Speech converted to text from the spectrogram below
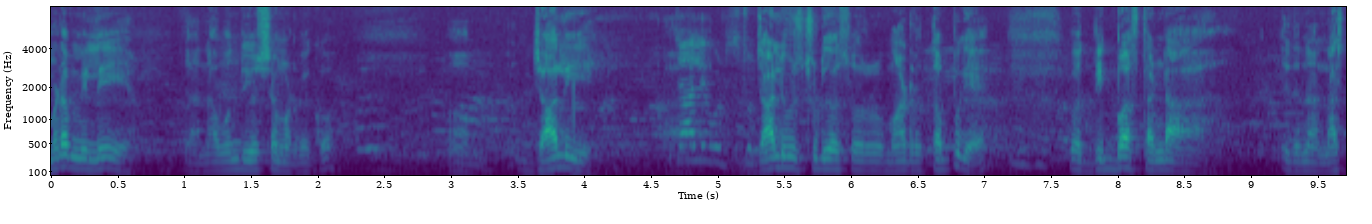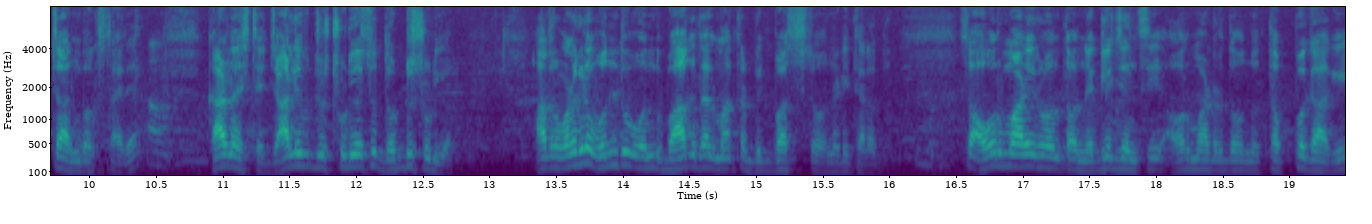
ಮೇಡಮ್ ಇಲ್ಲಿ ನಾವೊಂದು ಯೋಚನೆ ಮಾಡಬೇಕು. Jolly Jollywood studios. ಅವರು ಮಾಡಿರೋ ತಪ್ಪಿಗೆ ಇವತ್ತು ಬಿಗ್ ಬಾಸ್ ತಂಡ ಇದನ್ನು ನಷ್ಟ ಅನುಭವಿಸ್ತಾ ಇದೆ. ಕಾರಣ ಅಷ್ಟೇ ಜಾಲಿವುಡ್ ಸ್ಟುಡಿಯೋಸು ದೊಡ್ಡ ಸ್ಟುಡಿಯೋ. ಅದ್ರ ಒಳಗಡೆ ಒಂದು ಒಂದು ಭಾಗದಲ್ಲಿ ಮಾತ್ರ ಬಿಗ್ ಬಾಸ್ ನಡೀತಾ ಇರೋದು. ಸೊ ಅವ್ರು ಮಾಡಿರುವಂಥ ಒಂದು ನೆಗ್ಲಿಜೆನ್ಸಿ ಅವ್ರು ಮಾಡಿರೋದು ಒಂದು ತಪ್ಪಿಗಾಗಿ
